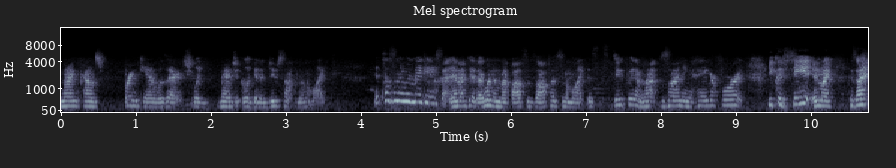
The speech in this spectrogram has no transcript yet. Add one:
nine pound spring can was actually magically going to do something. And I'm like, it doesn't even make any sense. And I did. I went in my boss's office, and I'm like, this is stupid. I'm not designing a hanger for it. You could see it in my because I.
